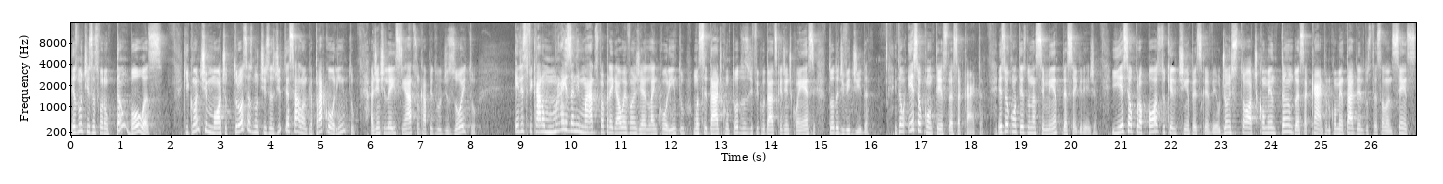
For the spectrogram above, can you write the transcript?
e as notícias foram tão boas que quando Timóteo trouxe as notícias de Tessalônica para Corinto, a gente lê isso em Atos no capítulo 18, eles ficaram mais animados para pregar o evangelho lá em Corinto, uma cidade com todas as dificuldades que a gente conhece, toda dividida. Então, esse é o contexto dessa carta. Esse é o contexto do nascimento dessa igreja. E esse é o propósito que ele tinha para escrever. O John Stott, comentando essa carta, no comentário dele dos Tessalonicenses,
